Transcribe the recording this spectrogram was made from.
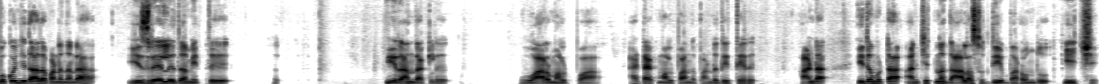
ಬುಕೊಂಜಿ ದಾದ ಪಂಡದಂಡ ಇಸ್ರೇಲ್ದ ಮಿತ್ತು, ಇರಾನ್ ದಾಖಲು, ವಾರ್ ಮಲ್ಪ ಅಟ್ಯಾಕ್ ಮಲ್ಪ ಅಂದ್ ಪಂಡದಿತ್ತೇರು. ಆಂಡ ಇದು ಮುಟ್ಟ ಅಂಚಿತ್ನ ದಾಲ ಸುದ್ದಿ ಬರೊಂದು ಈಚೆ.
